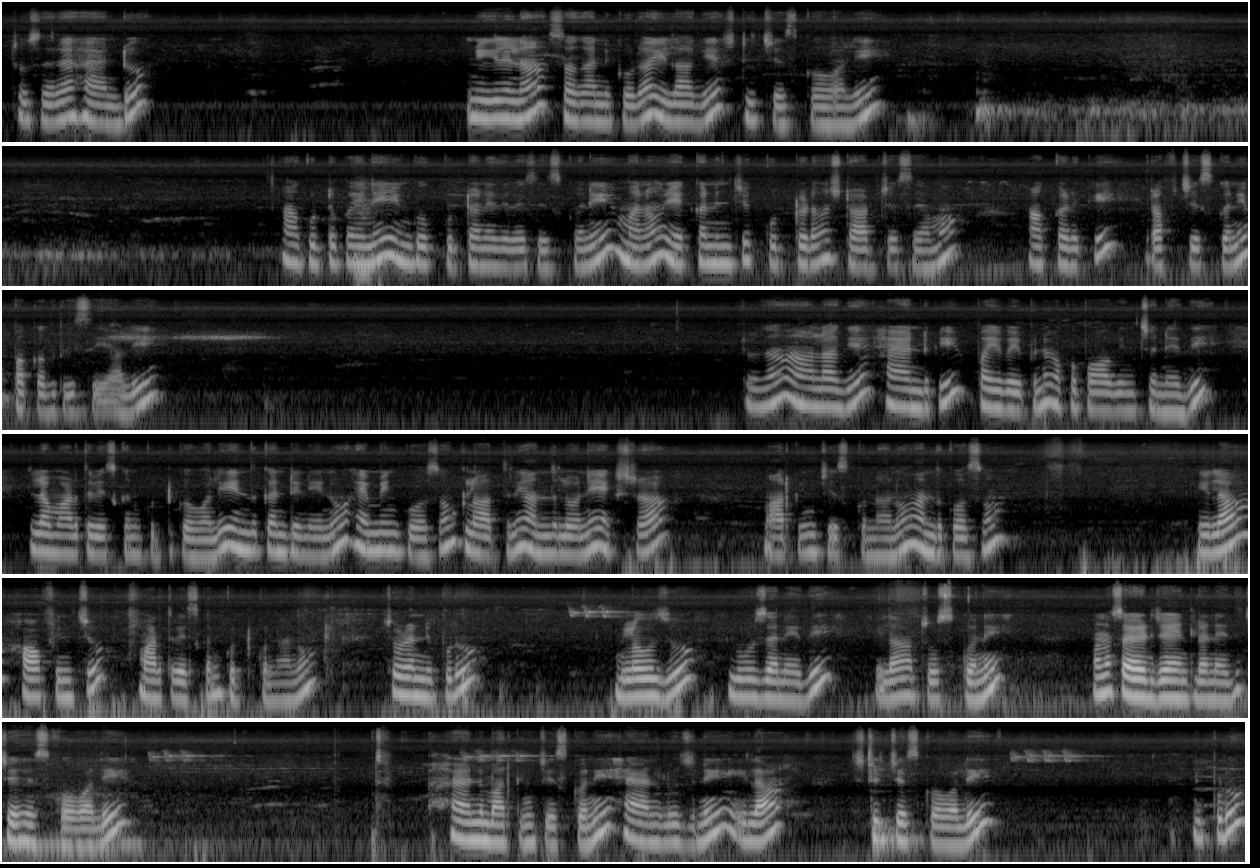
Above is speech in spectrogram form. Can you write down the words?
చూసారా? హ్యాండ్. మిగిలిన సగాన్ని కూడా ఇలాగే స్టిచ్ చేసుకోవాలి. ఆ కుట్టుపైనే ఇంకొక కుట్టు అనేది వేసేసుకొని మనం ఎక్కడి నుంచి కుట్టడం స్టార్ట్ చేసామో అక్కడికి రఫ్ చేసుకొని పక్కకు తీసేయాలి. అలాగే హ్యాండ్కి పై వైపున ఒక పావు ఇంచ్ అనేది ఇలా మడత వేసుకొని కుట్టుకోవాలి. ఎందుకంటే నేను హెమ్మింగ్ కోసం క్లాత్ని అందులోనే ఎక్స్ట్రా మార్కింగ్ చేసుకున్నాను. అందుకోసం ఇలా హాఫ్ ఇంచు మడత వేసుకొని కుట్టుకున్నాను. చూడండి ఇప్పుడు బ్లౌజు లూజ్ అనేది ఇలా చూసుకొని మనం సైడ్ జాయింట్లు అనేది చేసేసుకోవాలి. హ్యాండ్ మార్కింగ్ చేసుకొని హ్యాండ్ లూజ్ని ఇలా స్టిచ్ చేసుకోవాలి. ఇప్పుడు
